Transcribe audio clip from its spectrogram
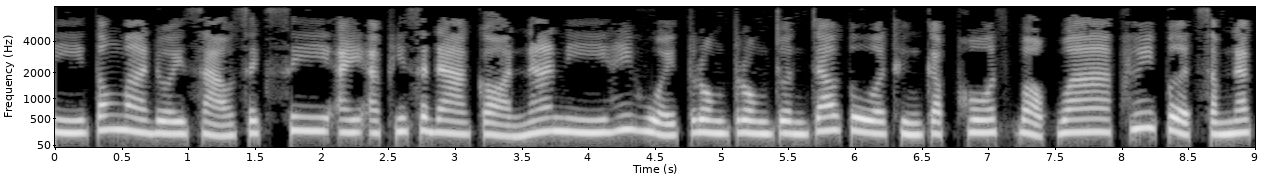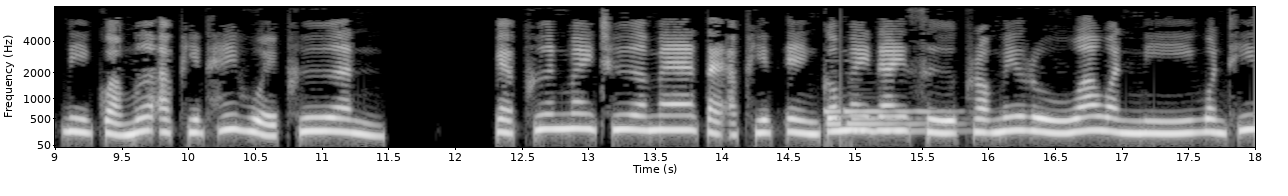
นี้ต้องมาโดยสาวเซ็กซี่ไออภิสดาก่อนหน้านี้ให้หวยตรงๆจนเจ้าตัวถึงกับโพสต์บอกว่าให้เปิดสำนักดีกว่าเมื่ออภิษให้หวยเพื่อน แกเพื่อนไม่เชื่อแม่แต่อภิษเองก็ไม่ได้ซื้อ เพราะไม่รู้ว่าวันนี้วันที่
